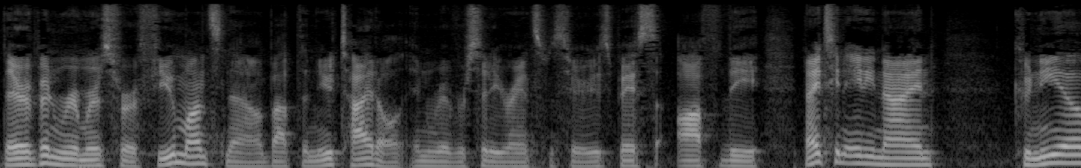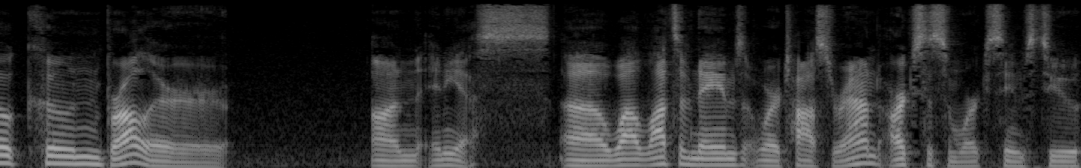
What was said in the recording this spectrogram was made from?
There have been rumors for a few months now about the new title in River City Ransom series based off the 1989 Kunio Kun Brawler on NES. Uh, while lots of names were tossed around, Arc System Works seems to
